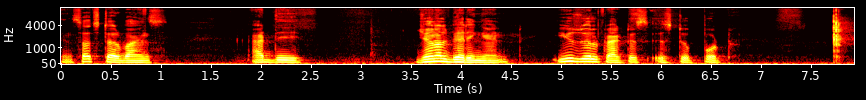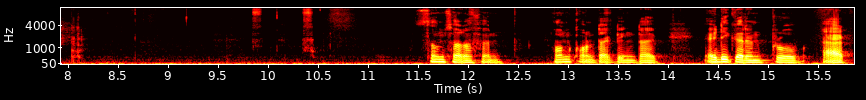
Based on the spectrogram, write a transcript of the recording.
in such turbines at the journal bearing end, usual practice is to put some sort of an non-contacting type eddy current probe at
